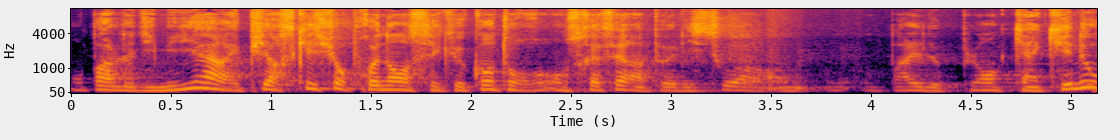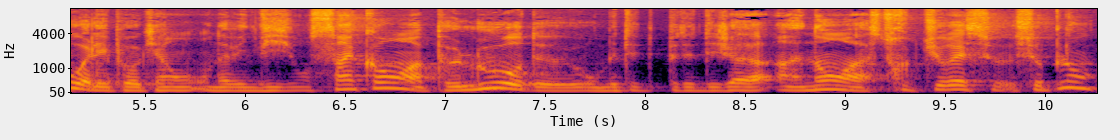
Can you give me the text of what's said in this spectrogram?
On parle de 10 milliards. Et puis, alors, ce qui est surprenant, c'est que quand on, se réfère un peu à l'histoire, on, parlait de plans quinquennaux à l'époque. Hein. On avait une vision 5 ans, un peu lourde. On mettait peut-être déjà un an à structurer ce plan.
